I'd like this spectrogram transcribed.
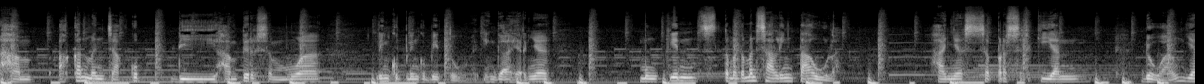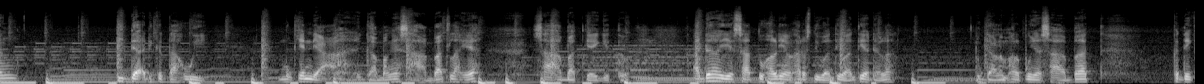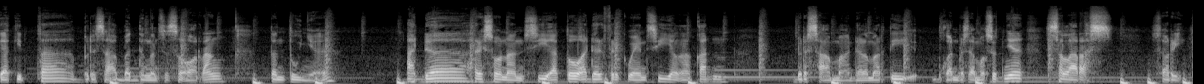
ham, akan mencakup di hampir semua lingkup-lingkup itu. Hingga akhirnya mungkin teman-teman saling tahu lah. Hanya sepersekian doang yang tidak diketahui mungkin ya gampangnya sahabat lah ya. Sahabat kayak gitu. Ada ya satu hal yang harus diwanti-wanti adalah dalam hal punya sahabat ketika kita bersahabat dengan seseorang tentunya ada resonansi atau ada frekuensi yang akan bersama. Dalam arti bukan bersama maksudnya selaras. Sorry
